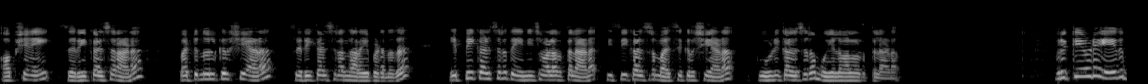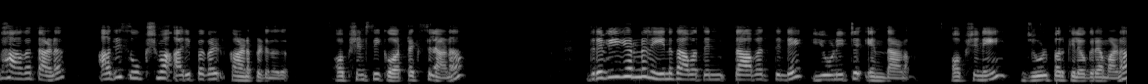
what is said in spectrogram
ഓപ്ഷൻ എ സെറികൾച്ചർ ആണ്. പട്ടുനൂൽ കൃഷിയാണ് സെറികൾച്ചർ എന്നറിയപ്പെടുന്നത്. എപ്പിക്കൾച്ചർ തേനീച്ച വളർത്തലാണ്. പിസികൾച്ചർ മത്സ്യകൃഷിയാണ്. കൂണിക്കൾച്ചർ മുയൽ വളർത്തലാണ്. വൃക്കയുടെ ഏത് ഭാഗത്താണ് അതിസൂക്ഷ്മ അരിപ്പകൾ കാണപ്പെടുന്നത്? ഓപ്ഷൻ സി കോർട്ടെക്സിലാണ് ദ്രവീകരണ ലീന താപത്തിന്റെ യൂണിറ്റ് എന്താണ്? Option A joule per kilogram ആണ്.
